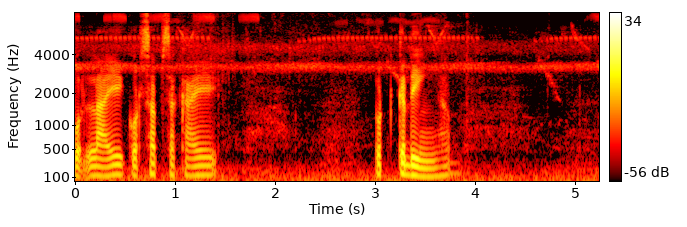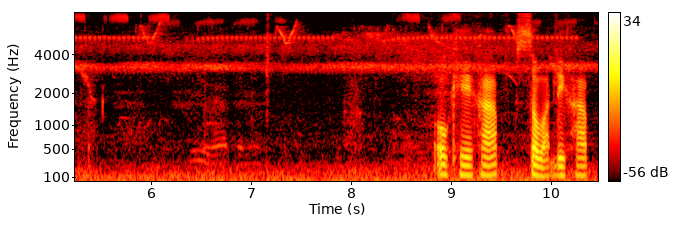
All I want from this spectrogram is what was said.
กดไลค์ กด Subscribe กดกระดิ่งครับ โอเคครับ สวัสดีครับ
